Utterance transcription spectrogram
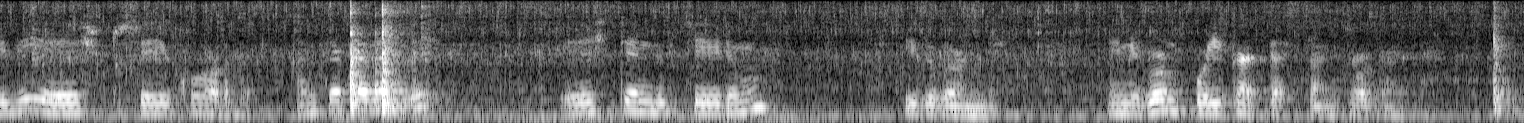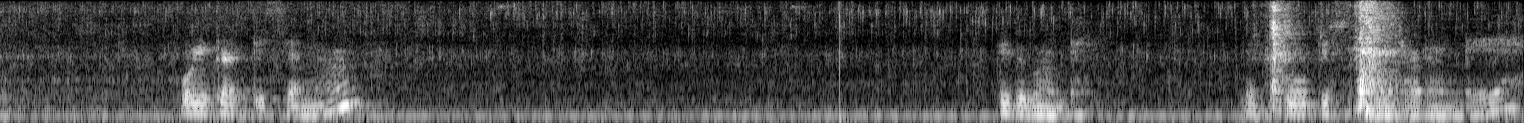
ఏది వేస్ట్ చేయకూడదు. అంతే కదండి? వేస్ట్ ఎందుకు చేయడము ఇదిగోండి. నేను కూడా పొయ్యి కట్టేస్తాను చూడండి. పొయ్యి కట్టేసాను ఇదిగోండి. మీకు చూపిస్తాను చూడండి.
